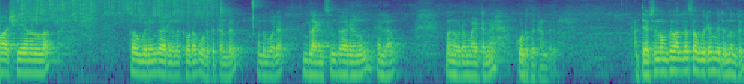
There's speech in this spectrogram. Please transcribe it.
വാഷ് ചെയ്യാനുള്ള സൗകര്യവും കാര്യങ്ങളൊക്കെ ഇവിടെ കൊടുത്തിട്ടുണ്ട്. അതുപോലെ ബ്ലൈൻസും കാര്യങ്ങളും എല്ലാം മനോഹരമായിട്ട് തന്നെ കൊടുത്തിട്ടുണ്ട്. അത്യാവശ്യം നമുക്ക് നല്ല സൗകര്യം വരുന്നുണ്ട്.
